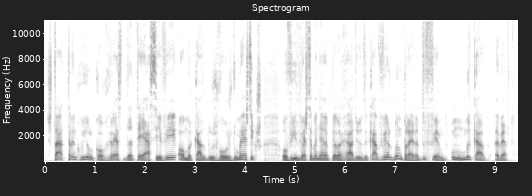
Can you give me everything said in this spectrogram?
está tranquilo com o regresso da TACV ao mercado dos voos domésticos. Ouvido esta manhã pela Rádio de Cabo Verde, Nuno Pereira defende um mercado aberto.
